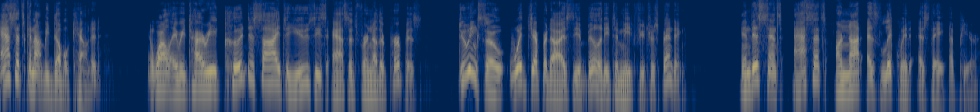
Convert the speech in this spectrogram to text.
Assets cannot be double counted, and while a retiree could decide to use these assets for another purpose, doing so would jeopardize the ability to meet future spending. In this sense, assets are not as liquid as they appear.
